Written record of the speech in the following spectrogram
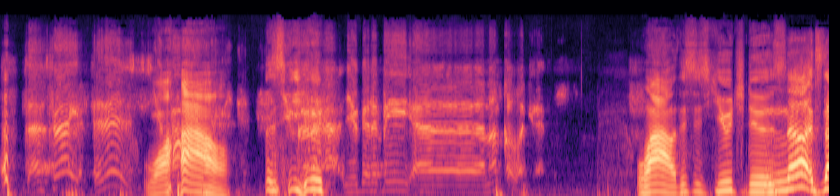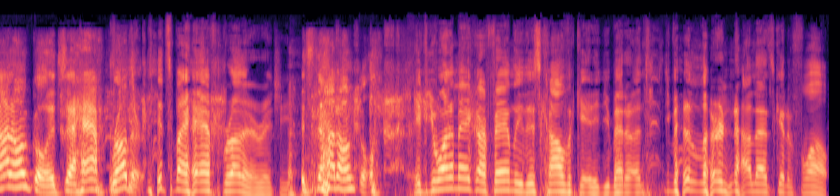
That's right. It is. Wow. You're gonna, huge. you're gonna be uh, an uncle again. Wow, this is huge news. No, it's not uncle. It's a half brother. It's my half brother, Richie. it's not uncle. If you want to make our family this complicated, you better you better learn how that's going to flow.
